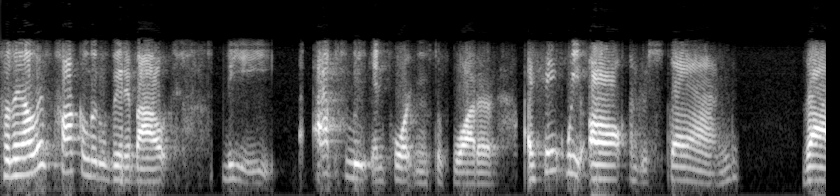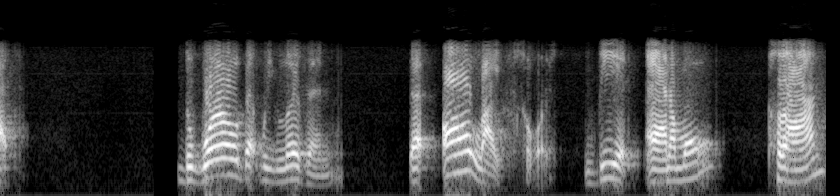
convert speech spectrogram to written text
So now let's talk a little bit about the absolute importance of water. I think we all understand that the world that we live in, that all life source, be it animal, plant,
